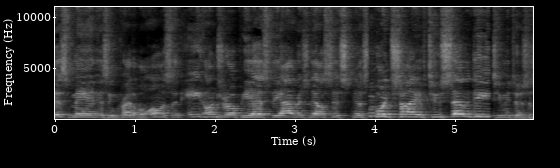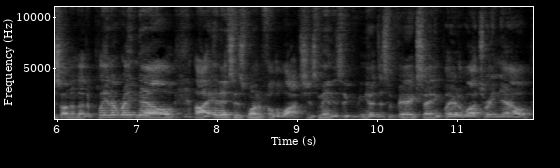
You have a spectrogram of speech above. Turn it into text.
this man is incredible. Almost an 800 OPS. The average now sits just point shy of 270. Muto's just on another planet right now, uh, and it's just wonderful to watch. This man is a, you know just a very exciting player to watch right now.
